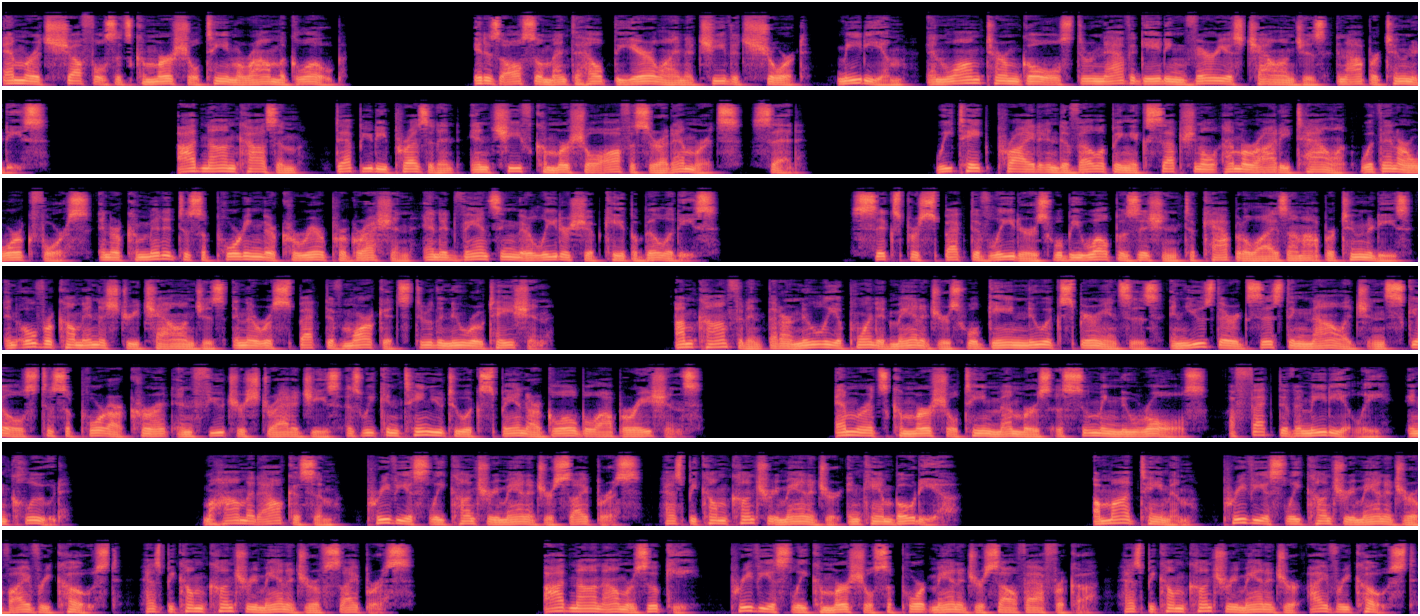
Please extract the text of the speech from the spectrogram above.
Emirates shuffles its commercial team around the globe. It is also meant to help the airline achieve its short, medium, and long-term goals through navigating various challenges and opportunities. Adnan Kazim, Deputy President and Chief Commercial Officer at Emirates, said. We take pride in developing exceptional Emirati talent within our workforce and are committed to supporting their career progression and advancing their leadership capabilities. Six prospective leaders will be well positioned to capitalize on opportunities and overcome industry challenges in their respective markets through the new rotation. I'm confident that our newly appointed managers will gain new experiences and use their existing knowledge and skills to support our current and future strategies as we continue to expand our global operations. Emirates commercial team members assuming new roles, effective immediately, include Mohammed Al-Qasim, previously country manager Cyprus, has become country manager in Cambodia. Ahmad Tamim, previously country manager of Ivory Coast, has become country manager of Cyprus. Adnan Almarzuki, previously commercial support manager South Africa, has become country manager Ivory Coast.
